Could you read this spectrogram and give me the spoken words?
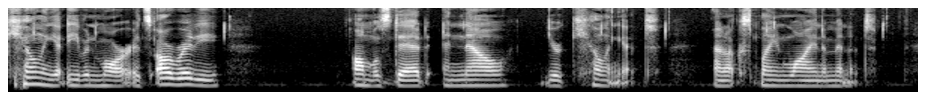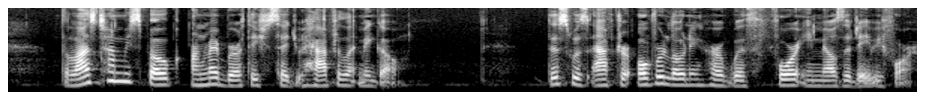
killing it even more. It's already almost dead, and now you're killing it. And I'll explain why in a minute. The last time we spoke on my birthday, she said, You have to let me go. This was after overloading her with four emails the day before.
